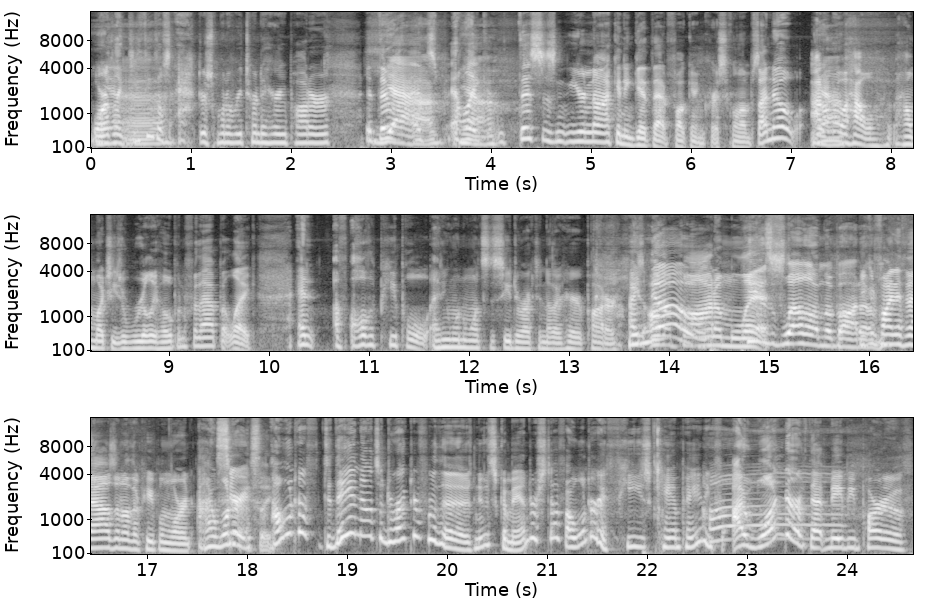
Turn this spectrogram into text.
or like, do you think those actors want to return to Harry Potter? They're- Yeah, it's, like yeah. this is you're not gonna get that fucking Chris Columbus. I know. I don't know how how much he's really hoping for that, but like, and of all the people anyone wants to see direct another Harry Potter, he's on the bottom He is well on the bottom. you can find a thousand other people more. I wonder. Seriously. I wonder if did they announce a director for the Newt Scamander stuff? I wonder if he's campaigning. for... I wonder if that may be ah. part of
